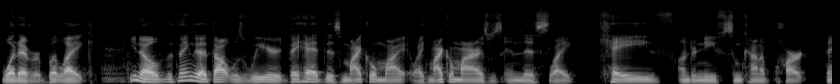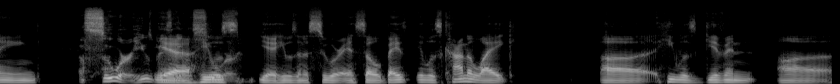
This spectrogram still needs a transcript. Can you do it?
whatever. But like you know, the thing that I thought was weird, they had this Michael My like Michael Myers was in this like cave underneath some kind of park thing. a sewer. He was basically yeah a he was yeah he was in a sewer and so bas- it was kind of like uh he was given uh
